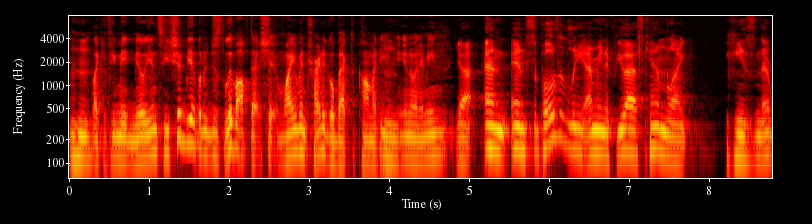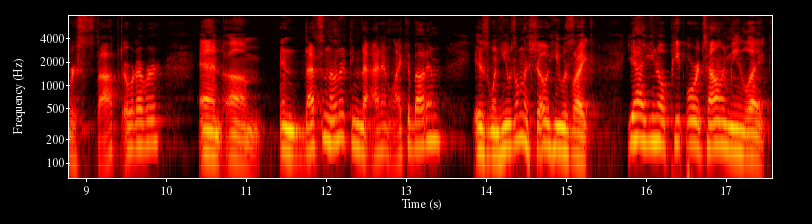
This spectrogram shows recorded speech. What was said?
Mm-hmm. Like if he made millions, he should be able to just live off that shit. And why even try to go back to comedy? Mm. You know what I mean? Yeah, and and supposedly, I mean, if you ask him, like he's never stopped or whatever, and um, and that's another thing that I didn't like about him is when he was on the show, he was like, yeah, you know, people were telling me like,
